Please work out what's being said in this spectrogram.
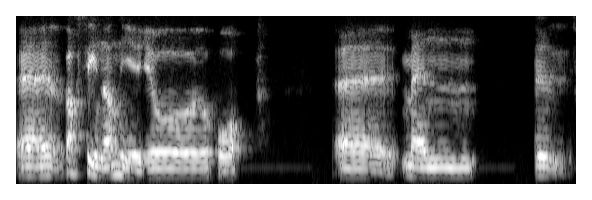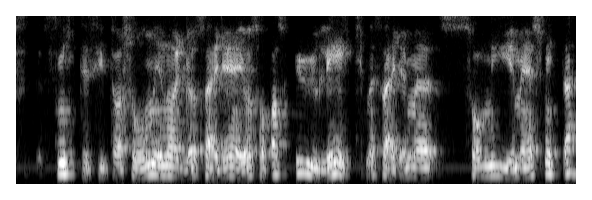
Eh, vaksinene gir jo håp. Eh, men Eh, smittesituasjonen i Norge og Sverige er jo såpass ulik med Sverige med så mye mer smitte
